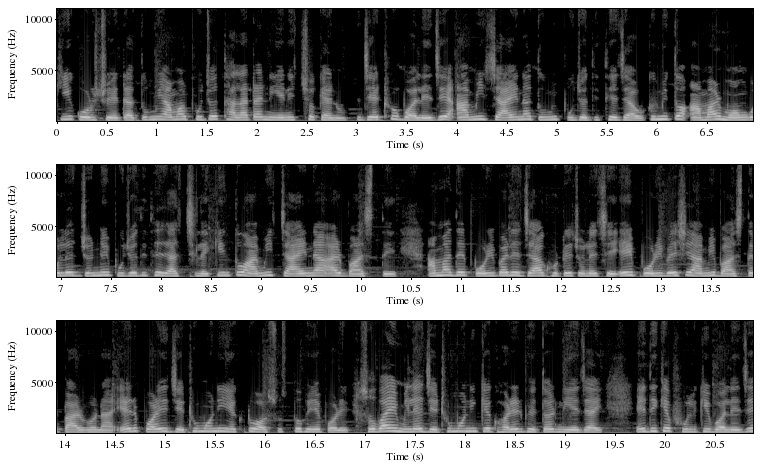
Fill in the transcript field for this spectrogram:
কি করছ এটা? তুমি আমার পুজোর থালাটা নিয়ে নিচ্ছ কেন? জেঠু বলে যে, আমি চাই না তুমি পুজো দিতে যাও। তুমি তো আমার মঙ্গলের জন্যই পুজো দিতে যাচ্ছিলে, কিন্তু আমি চাই না আর বাঁচতে। আমাদের পরিবারে যা ঘটে চলেছে, এই পরিবেশে আমি বাঁচতে পারব না। এরপরে জেঠুমণি একটু অসুস্থ হয়ে পড়ে। সবাই মিলে জেঠুমণিকে ঘরের ভেতর নিয়ে যায়। এদিকে ফুলকি বলে যে,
